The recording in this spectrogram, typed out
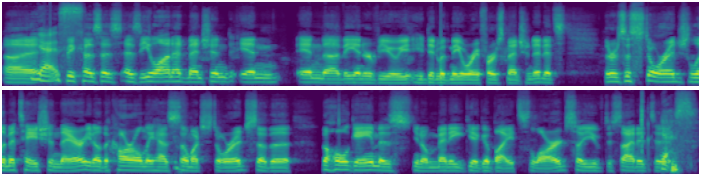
Uh, yes, because as as Elon had mentioned in in uh, the interview he did with me where he first mentioned it, it's there's a storage limitation there. You know, the car only has so much storage, so the the whole game is you know many gigabytes large. So you've decided to yes.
